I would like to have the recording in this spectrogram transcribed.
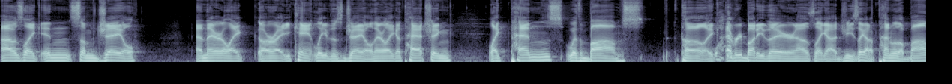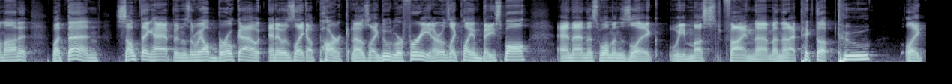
I was like in some jail, and they're like, "All right, you can't leave this jail." And they're like attaching like pens with bombs to like everybody there, and I was like, "Ah, geez, I got a pen with a bomb on it." But then something happens, and we all broke out, and it was like a park, and I was like, "Dude, we're free!" And everyone's like playing baseball, and then this woman's like, "We must find them," and then I picked up two like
